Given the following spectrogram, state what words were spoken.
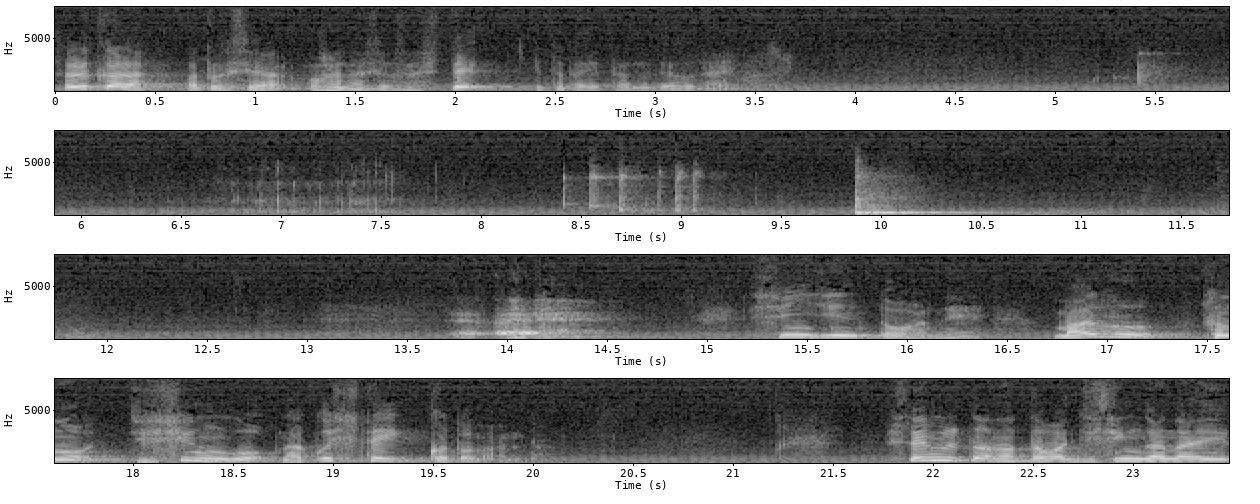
それから私はお話をさせていただいたのでございます。新人とはねまずその自信をなくしていくことなんだしてみるとあなたは自信がない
